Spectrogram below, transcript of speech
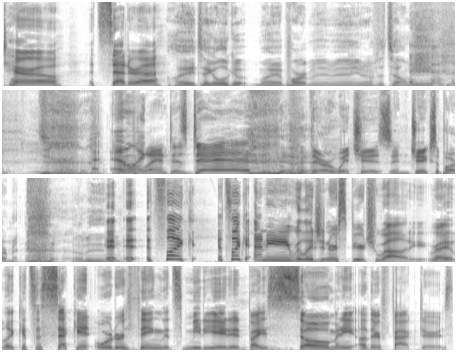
tarot, etc. hey, take a look at my apartment, man. You don't have to tell me. And Your like, plant is dead. there are witches in Jake's apartment. I mean, it, it, it's like it's like any religion or spirituality, right? Like it's a second order thing that's mediated by so many other factors.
